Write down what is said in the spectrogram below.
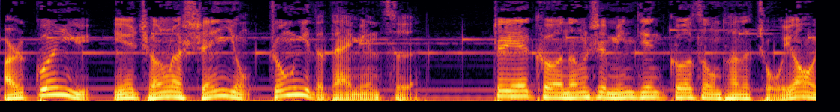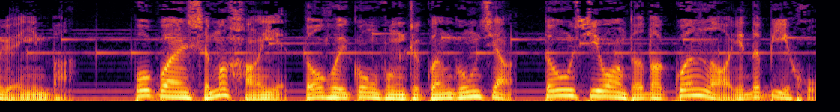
而关羽也成了神勇忠义的代名词。这也可能是民间歌颂他的主要原因吧。不管什么行业，都会供奉着关公像，都希望得到关老爷的庇护。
